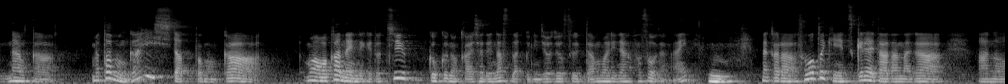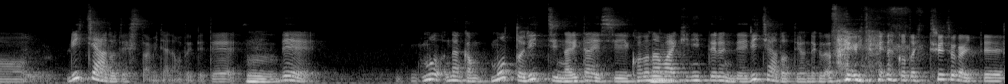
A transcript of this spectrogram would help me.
なんか、まあ、多分外資だったのかまあわかんないんだけど中国の会社でナスダックに上場するってあんまりなさそうじゃない？うん。だからその時につけられたあだ名があのリチャードでしたみたいなこと言っててうん。でもなんかもっとリッチになりたいしこの名前気に入ってるんで、リチャードって呼んでくださいみたいなこと言ってる人がいて、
